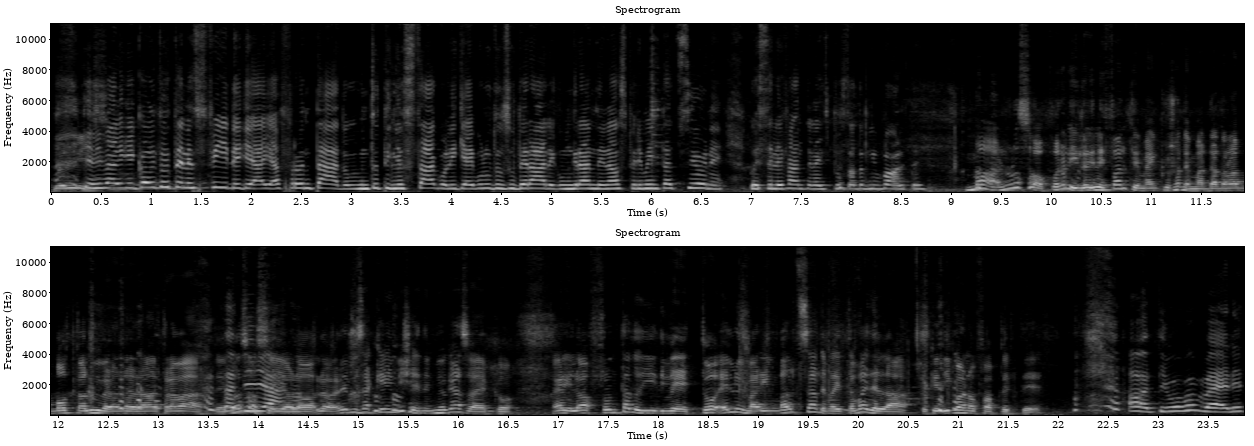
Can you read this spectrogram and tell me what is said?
Che mi pare che con tutte le sfide che hai affrontato, con tutti gli ostacoli che hai voluto superare con grande no, sperimentazione, questo elefante l'hai spostato più volte. Ma non lo so, poi l'elefante mi ha incrociato e mi ha dato una botta a lui per andare dall'altra parte. Non lo so se io l'ho, l'ho- Mi sa che invece nel mio caso, ecco, magari l'ho affrontato di, di vetto e lui mi ha rimbalzato e mi ha detto vai là, perché di qua non fa per te. Ottimo, va bene.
